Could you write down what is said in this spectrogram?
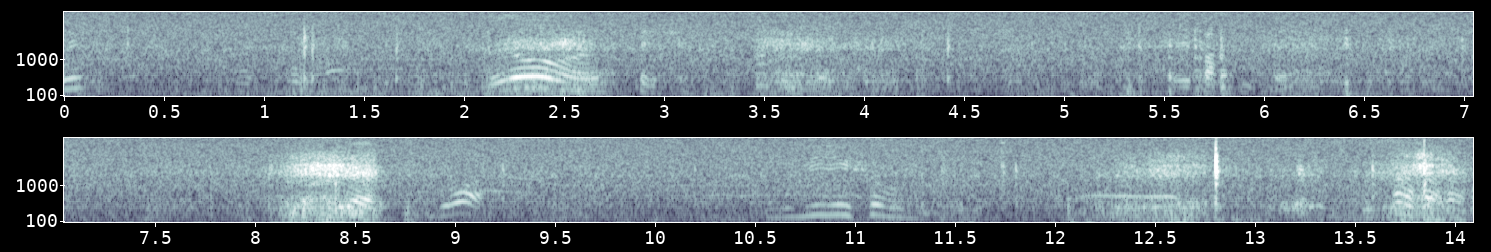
Mais non hein. Elle est partie. Oublie les.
